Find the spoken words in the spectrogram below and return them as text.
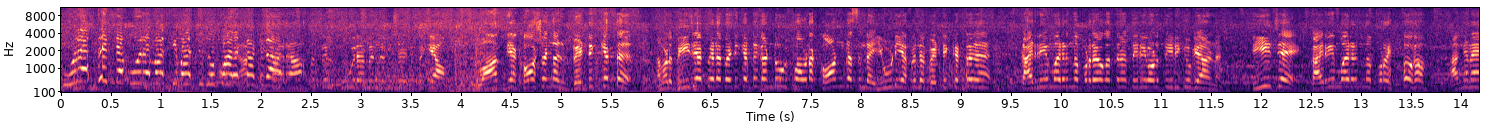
പൂരത്തിന്റെ പൂരമാക്കി മാറ്റുന്നു പാലക്കാട്ടുകാർ യഥാർത്ഥത്തിൽ പൂരം എന്ന് വിശേഷിപ്പിക്കാം. വാദ്യഘോഷങ്ങൾ വെടിക്കെട്ട്. നമ്മൾ ബി ജെ പിയുടെ വെടിക്കെട്ട് കണ്ടു. ഇപ്പോൾ അവിടെ കോൺഗ്രസിന്റെ യു ഡി എഫിന്റെ വെടിക്കെട്ട് കരിമരുന്ന് പ്രയോഗത്തിന് തിരികൊളുത്തിയിരിക്കുകയാണ്. ഡി ജെ കരിമരുന്ന് പ്രയോഗം. അങ്ങനെ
